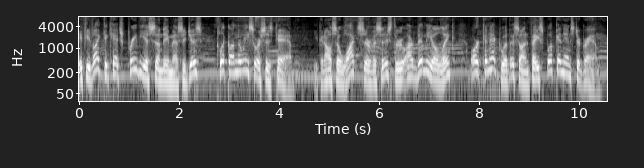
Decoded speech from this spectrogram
If you'd like to catch previous Sunday messages, click on the Resources tab. You can also watch services through our Vimeo link or connect with us on Facebook and Instagram.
